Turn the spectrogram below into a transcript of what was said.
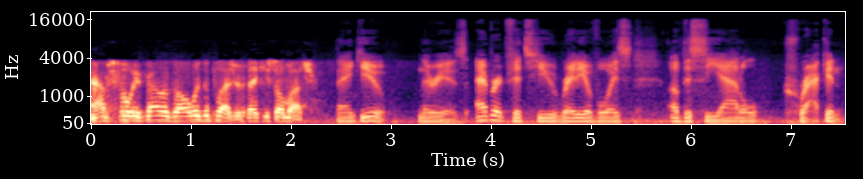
Absolutely, fellas. Always a pleasure. Thank you so much. Thank you. There he is, Everett Fitzhugh, radio voice of the Seattle Kraken.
